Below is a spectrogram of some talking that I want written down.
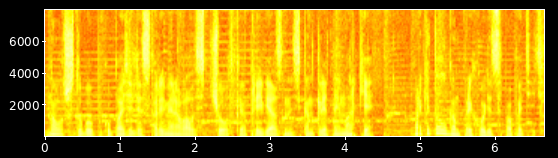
но вот чтобы у покупателя сформировалась четкая привязанность к конкретной марке, маркетологам приходится попотеть.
